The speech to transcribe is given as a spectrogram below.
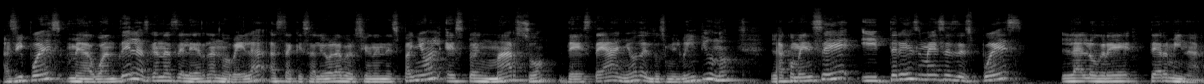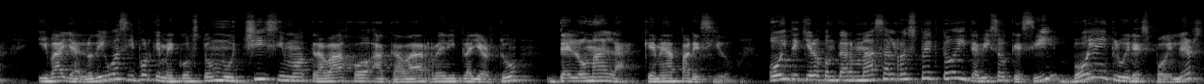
Así pues, me aguanté las ganas de leer la novela hasta que salió la versión en español, esto en marzo de este año, del 2021. La comencé y tres meses después la logré terminar. Y vaya, lo digo así porque me costó muchísimo trabajo acabar Ready Player 2 de lo mala que me ha parecido. Hoy te quiero contar más al respecto y te aviso que sí, voy a incluir spoilers.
